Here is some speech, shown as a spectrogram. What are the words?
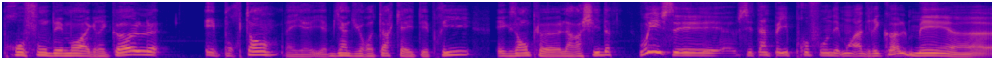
profondément agricole. Et pourtant, il y, y, a bien du retard qui a été pris. Exemple, euh, l'arachide. Oui, c'est un pays profondément agricole, mais il euh,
